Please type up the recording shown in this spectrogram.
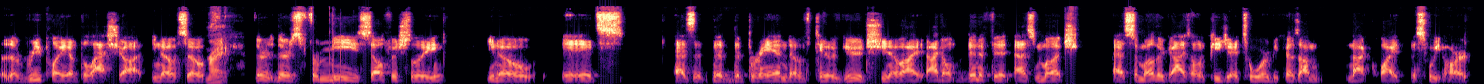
the replay of the last shot? You know, so right. there, there's for me selfishly, you know, it's as a, the the brand of Talor Gooch. You know, I I don't benefit as much as some other guys on the PGA Tour because I'm not quite the sweetheart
